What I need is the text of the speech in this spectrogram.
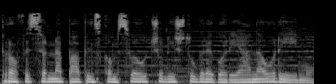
profesor na Papinskom sveučilištu Gregorijana u Rimu.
